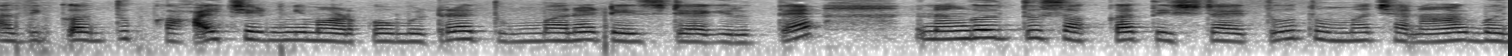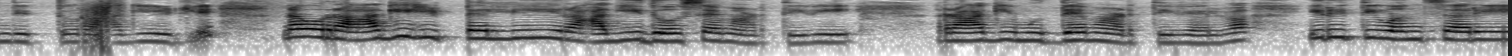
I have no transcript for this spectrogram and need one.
ಅದಕ್ಕಂತೂ ಕಾಯಿ ಚಟ್ನಿ ಮಾಡ್ಕೊಂಬಿಟ್ರೆ ತುಂಬಾ ಟೇಸ್ಟಿಯಾಗಿರುತ್ತೆ ನನಗಂತೂ ಸಖತ್ ಇಷ್ಟ ಆಯಿತು, ತುಂಬ ಚೆನ್ನಾಗಿ ಬಂದಿತ್ತು ರಾಗಿ, ಇಡ್ಲಿ. ನಾವು ರಾಗಿ ಹಿಟ್ಟಲ್ಲಿ ರಾಗಿ ದೋಸೆ ಮಾಡ್ತೀವಿ, ರಾಗಿ ಮುದ್ದೆ ಮಾಡ್ತೀವಿ ಅಲ್ವಾ? ಈ ರೀತಿ ಒಂದು ಸಾರಿ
